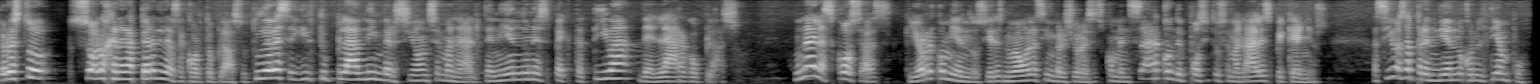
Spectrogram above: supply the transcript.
Pero esto solo genera pérdidas a corto plazo. Tú debes seguir tu plan de inversión semanal teniendo una expectativa de largo plazo. Una de las cosas que yo recomiendo si eres nuevo en las inversiones es comenzar con depósitos semanales pequeños. Así vas aprendiendo con el tiempo.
